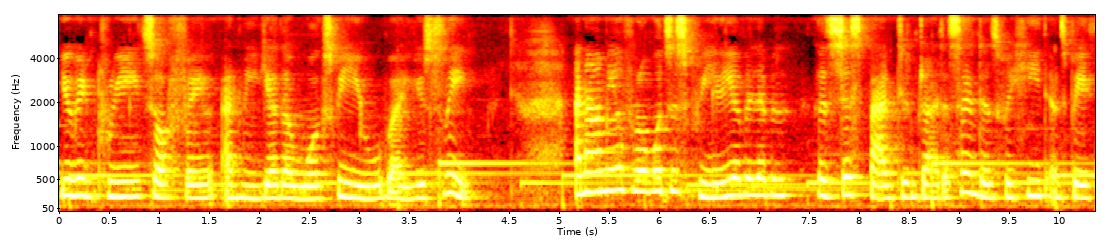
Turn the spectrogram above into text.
You can create software and media that works for you while you sleep. An army of robots is freely available. It's just packed in data centers for heat and space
